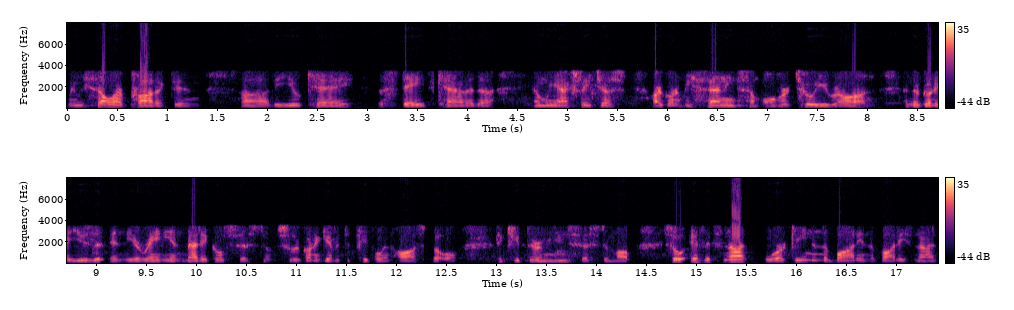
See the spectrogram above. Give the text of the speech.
I mean, we sell our product in uh, the UK, the States, Canada, and we actually just are going to be sending some over to Iran, and they're going to use it in the Iranian medical system. So they're going to give it to people in hospital to keep their immune system up. So if it's not working in the body and the body's not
